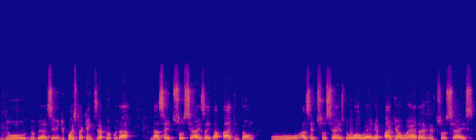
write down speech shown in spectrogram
no, no Brasil e depois, para quem quiser procurar nas redes sociais aí da PAD, então o, as redes sociais do Aware é PAD Aware, as redes sociais,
